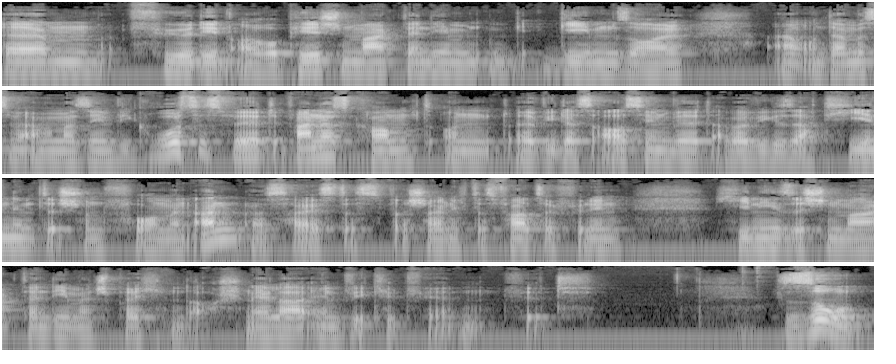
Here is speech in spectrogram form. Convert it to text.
ähm, für den europäischen Markt in dem geben soll. Äh, und da müssen wir einfach mal sehen, wie groß es wird, wann es kommt und äh, wie das aussehen wird. Aber wie gesagt, hier nimmt es schon Formen an. Das heißt, dass wahrscheinlich das Fahrzeug für den chinesischen Markt dann dementsprechend auch schneller entwickelt werden wird. So.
